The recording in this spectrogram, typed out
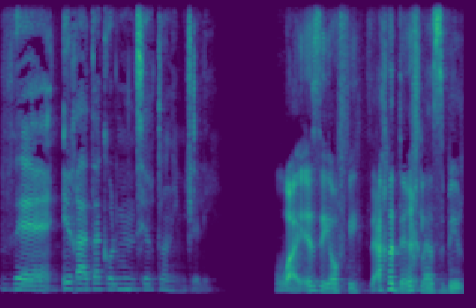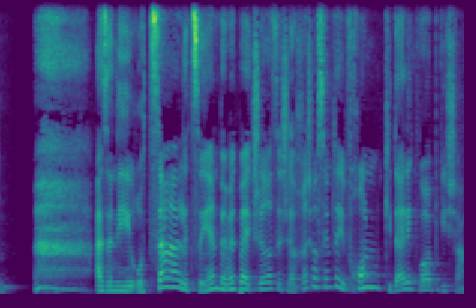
והיא ראתה כל מיני סרטונים שלי. וואי, איזה יופי. זה אחלה דרך להסביר. אז אני רוצה לציין באמת בהקשר הזה שאחרי שעושים את האבחון, כדאי לקבוע פגישה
